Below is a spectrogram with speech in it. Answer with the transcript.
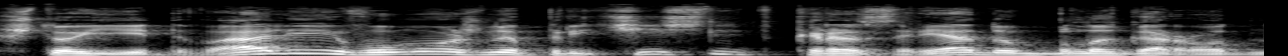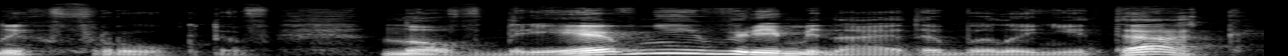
что едва ли его можно причислить к разряду благородных фруктов. Но в древние времена это было не так.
